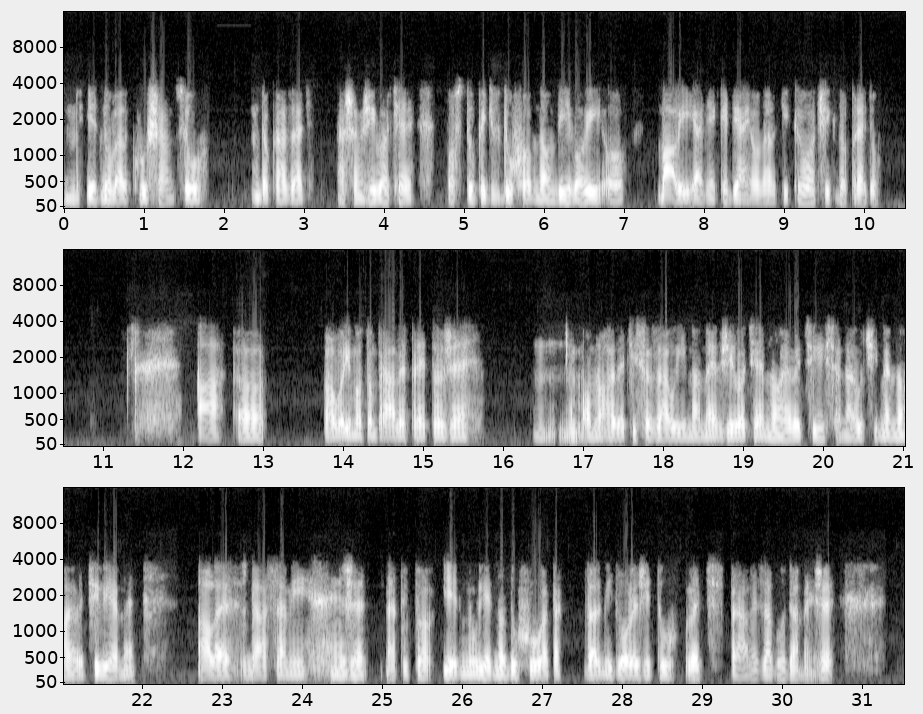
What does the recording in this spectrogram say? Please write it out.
hm, jednu veľkú šancu dokázať v našom živote postúpiť v duchovnom vývoji o malý a niekedy aj o veľký krôčik dopredu. A e, hovorím o tom práve preto, že mm, o mnohé veci sa zaujímame v živote, mnohé veci sa naučíme, mnohé veci vieme, ale zdá sa mi, že na túto jednu jednoduchú a tak veľmi dôležitú vec práve zabúdame, že,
